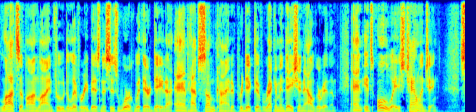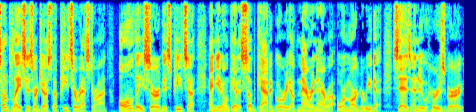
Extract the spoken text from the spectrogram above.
lots of online food delivery businesses work with their data and have some kind of predictive recommendation algorithm, and it's always challenging. Some places are just a pizza restaurant. All they serve is pizza, and you don't get a subcategory of marinara or margherita, says Anu Herzberg,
